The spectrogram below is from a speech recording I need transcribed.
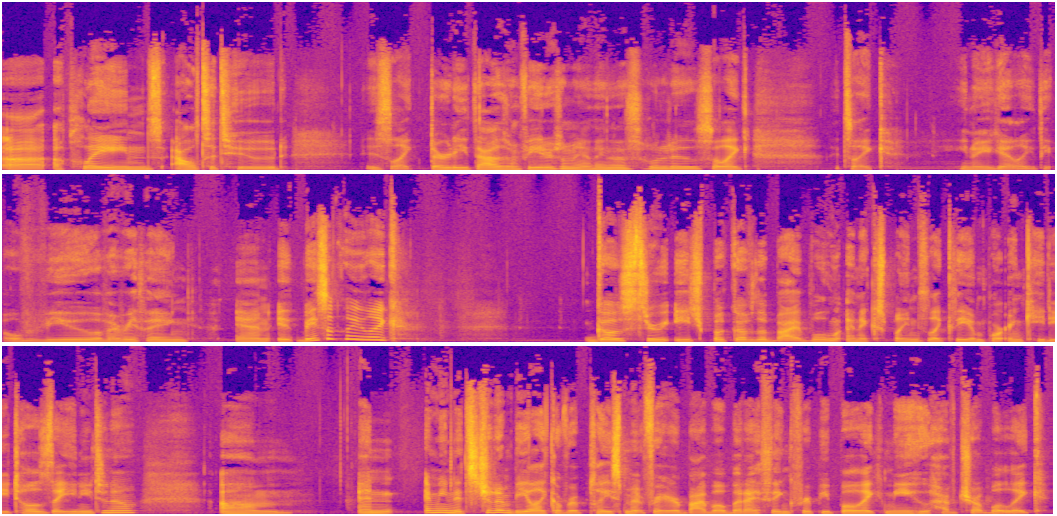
uh, a plane's altitude is like 30,000 feet or something. I think that's what it is. So, like, it's like, you know, you get like the overview of everything. And it basically, like, goes through each book of the Bible and explains like the important key details that you need to know. Um, and I mean, it shouldn't be like a replacement for your Bible, but I think for people like me who have trouble like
